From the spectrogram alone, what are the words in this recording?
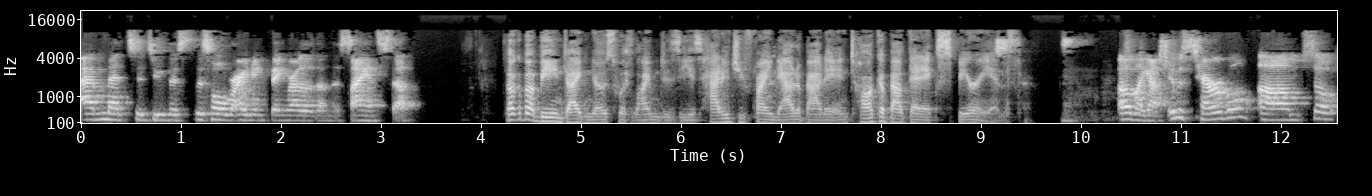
I'm meant to do this, this whole writing thing rather than the science stuff. Talk about being diagnosed with Lyme disease. How did you find out about it? And talk about that experience. Oh my gosh, it was terrible. Um, so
